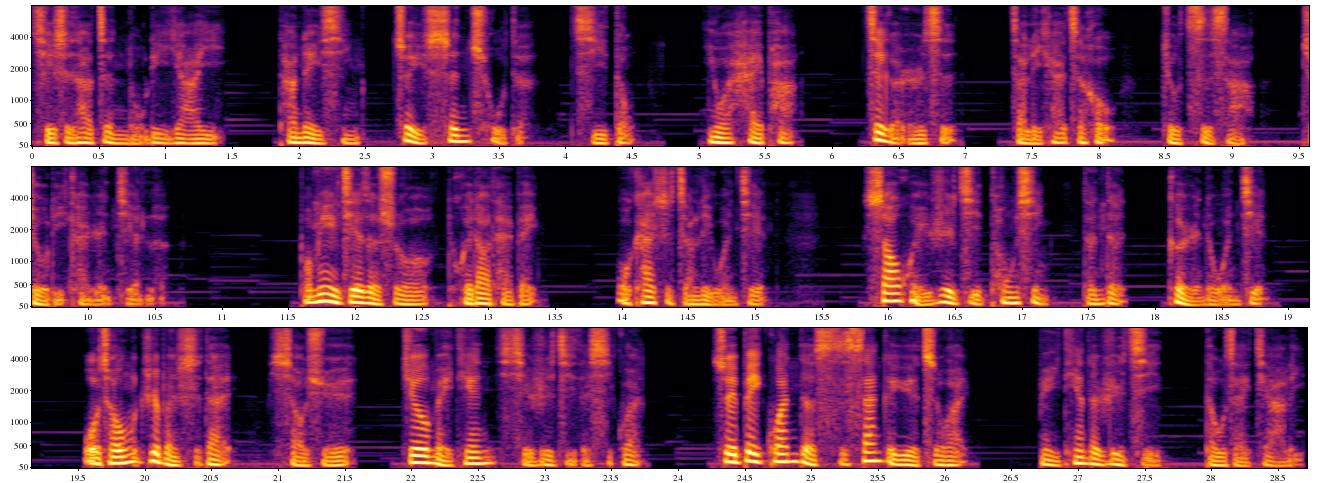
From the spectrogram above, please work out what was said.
其实她正努力压抑她内心最深处的激动，因为害怕。这个儿子在离开之后就自杀，就离开人间了。彭明宇接着说：“回到台北，我开始整理文件，烧毁日记、通信等等个人的文件。我从日本时代小学就有每天写日记的习惯，所以被关的十三个月之外，每天的日记都在家里。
